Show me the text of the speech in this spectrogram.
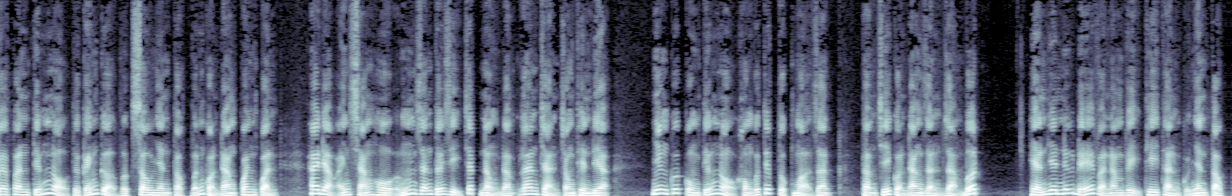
Về phần tiếng nổ từ cánh cửa vực sâu nhân tộc vẫn còn đang quanh quẩn, hai đạo ánh sáng hồ ứng dẫn tới dị chất nồng đậm lan tràn trong thiên địa, nhưng cuối cùng tiếng nổ không có tiếp tục mở rộng, thậm chí còn đang dần giảm bớt. Hiển nhiên nữ đế và năm vị thi thần của nhân tộc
